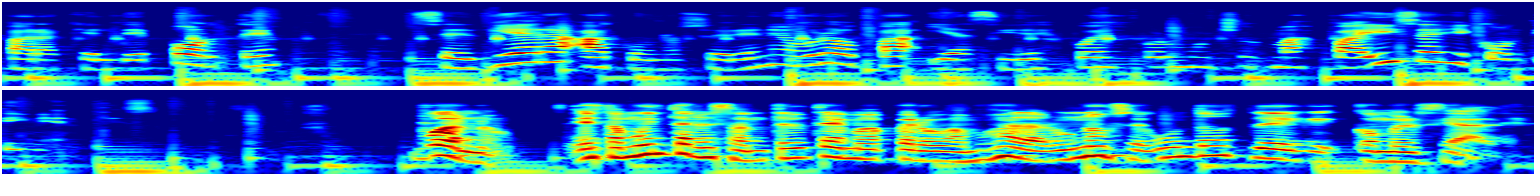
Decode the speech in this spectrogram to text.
para que el deporte se diera a conocer en Europa y así después por muchos más países y continentes. Bueno, está muy interesante el tema, pero vamos a dar unos segundos de comerciales.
